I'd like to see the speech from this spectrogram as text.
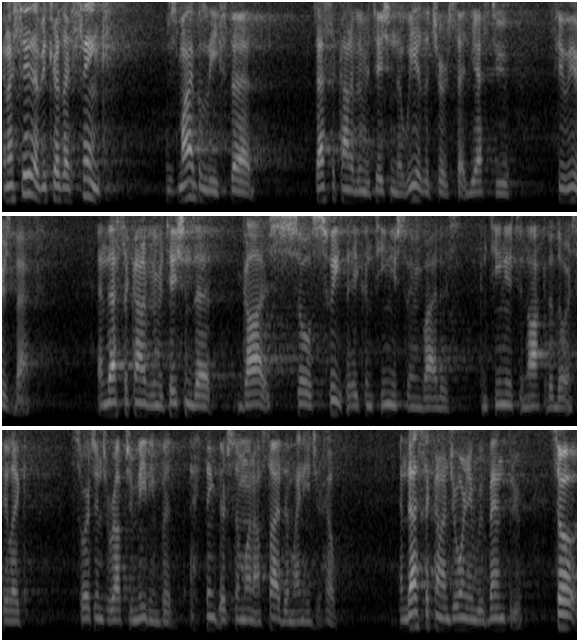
And I say that because I think it is my belief that that's the kind of invitation that we as a church said yes to a few years back. And that's the kind of invitation that God is so sweet that He continues to invite us, continue to knock at the door and say, like, sorry to interrupt your meeting, but I think there's someone outside that might need your help. And that's the kind of journey we've been through. So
